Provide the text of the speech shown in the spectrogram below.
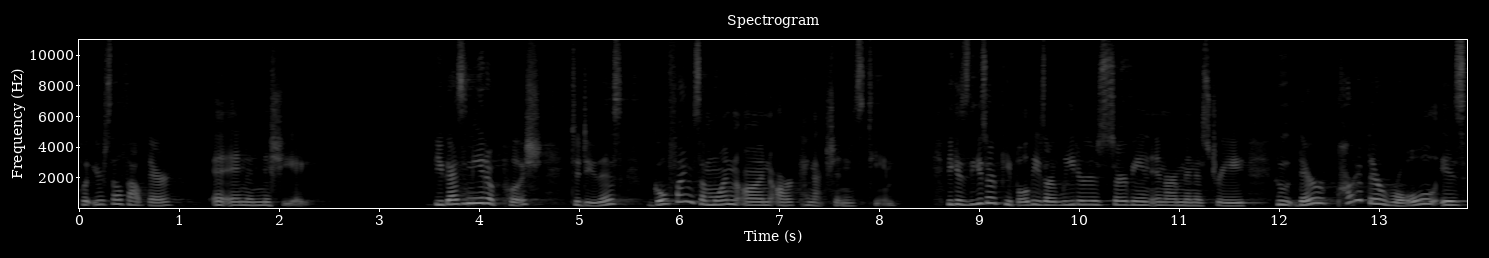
put yourself out there, and, and initiate. If you guys need a push to do this, go find someone on our connections team. Because these are people, these are leaders serving in our ministry who their part of their role is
